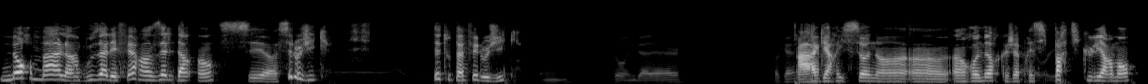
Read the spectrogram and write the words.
Normal, hein, vous allez faire un Zelda 1, c'est euh, c'est logique. C'est tout à fait logique. Ah, Garrison, un, un- un runner que j'apprécie particulièrement.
